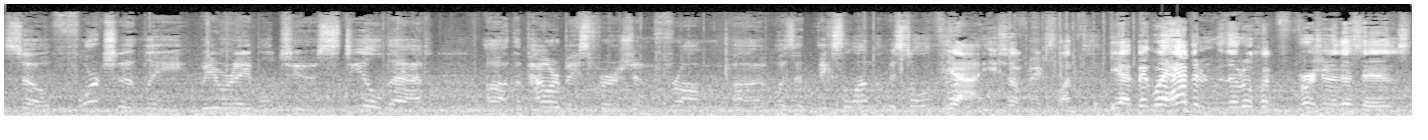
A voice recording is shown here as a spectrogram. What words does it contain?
so fortunately, we were able to steal that uh, the power-based version from uh, was it Ixalan that we stole it from? Yeah, you stole from Ixalan. Yeah, but what happened? The real quick version of this is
